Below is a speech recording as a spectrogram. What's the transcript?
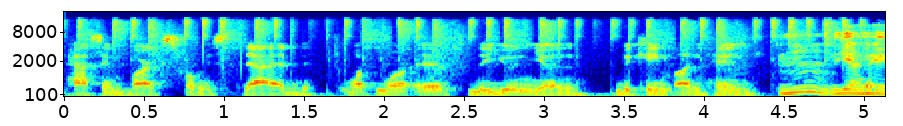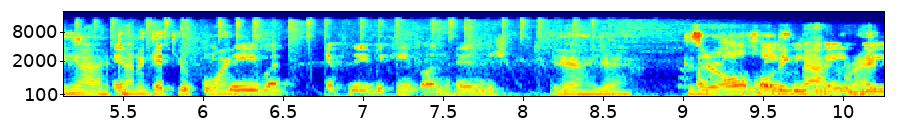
passing marks from his dad what more if the union became unhinged Mm, yeah, yeah, yeah. I kind of get your if point. they went if they became unhinged Yeah, yeah. Because they're all holding back, maybe, right?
